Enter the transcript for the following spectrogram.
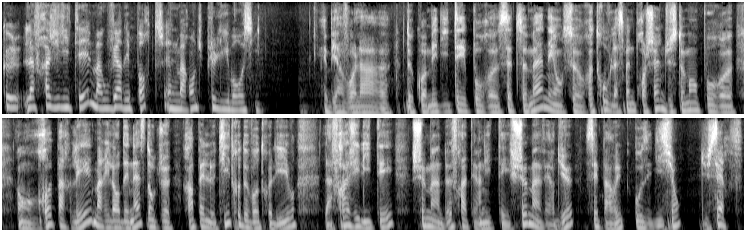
que la fragilité, m'a ouvert des portes, elle m'a rendu plus libre aussi. Eh bien voilà de quoi méditer pour cette semaine et on se retrouve la semaine prochaine justement pour en reparler. Marie-Laure Dénès, donc je rappelle le titre de votre livre, La fragilité, chemin de fraternité, chemin vers Dieu, c'est paru aux éditions du CERF.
